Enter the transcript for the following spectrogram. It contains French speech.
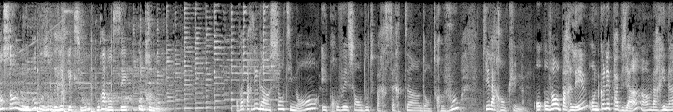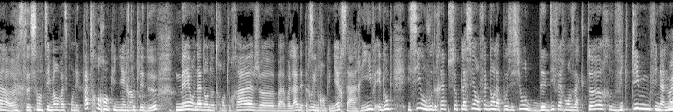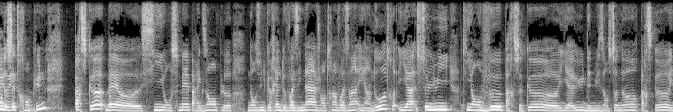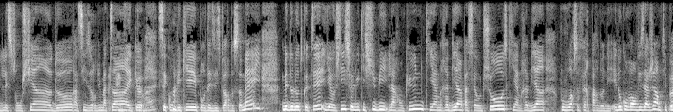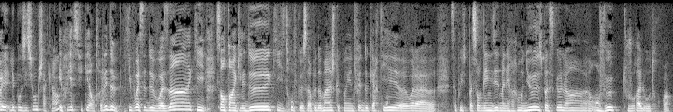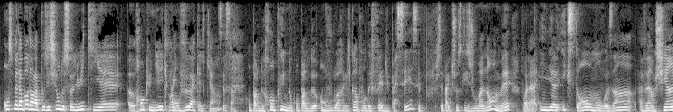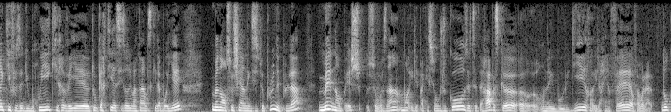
Ensemble, nous vous proposons des réflexions pour avancer autrement. On va parler d'un sentiment éprouvé sans doute par certains d'entre vous, qui est la rancune. On, va en parler, on ne connaît pas bien, hein, Marina, euh, ce sentiment, parce qu'on n'est pas trop rancunières toutes les deux, mais on a dans notre entourage euh, bah, voilà, des personnes rancunières, ça arrive. Et donc ici, on voudrait se placer en fait dans la position des différents acteurs, victimes finalement de cette rancune, parce que ben, euh, si on se met par exemple dans une querelle de voisinage entre un voisin et un autre, il y a celui qui en veut parce que euh, il y a eu des nuisances sonores, parce qu'il laisse son chien dehors à 6 heures du matin et que c'est compliqué pour des histoires de sommeil. Mais de l'autre côté, il y a aussi celui qui subit la rancune, qui aimerait bien passer à autre chose, qui aimerait bien pouvoir se faire pardonner. Et donc on va envisager un petit peu les, les, positions de chacun. Et puis il y a celui qui est entre les deux, qui voit ses deux voisins, qui s'entend avec les deux, qui trouve que c'est un peu dommage que quand il y a une fête de quartier, euh, voilà, ça puisse pas s'organiser de manière harmonieuse parce que l'un en veut toujours à l'autre. On se met d'abord dans la position de celui qui est euh, rancunier et qui en veut à quelqu'un. C'est ça. On parle de rancune, donc on parle de en vouloir à quelqu'un pour des faits du passé. C'est c'est pas quelque chose qui se joue maintenant, mais voilà, il y a X temps, mon voisin avait un chien qui faisait du bruit, qui réveillait tout le quartier à 6 heures du matin parce qu'il aboyait. Maintenant, ce chien n'existe plus, n'est plus là. Mais n'empêche, ce voisin, moi, il n'est pas question que je le cause, etc. Parce que euh, on a eu beau lui dire, il n'a rien fait, enfin voilà. Donc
